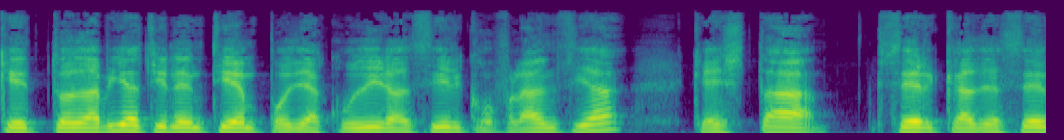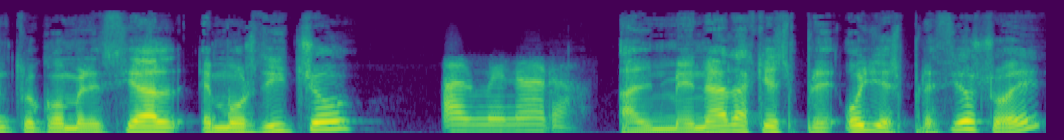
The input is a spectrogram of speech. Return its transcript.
que todavía tienen tiempo de acudir al Circo Francia, que está cerca del centro comercial, hemos dicho, Almenara. Almenara, que es, pre- oye, es precioso, ¿eh?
